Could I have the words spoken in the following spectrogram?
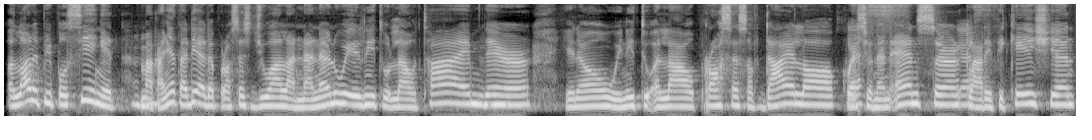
A lot of people seeing it. Mm-hmm. Makanya tadi ada proses jualan. Nah, then we need to allow time Mm-hmm. there. You know, we need to allow process of dialogue, question Yes. and answer, Yes. clarification.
